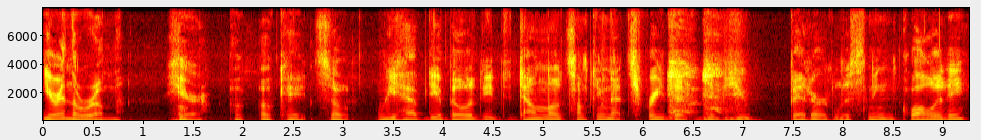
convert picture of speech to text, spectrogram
you're in the room here. O- Okay, so we have the ability to download something that's free that gives you better listening quality.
